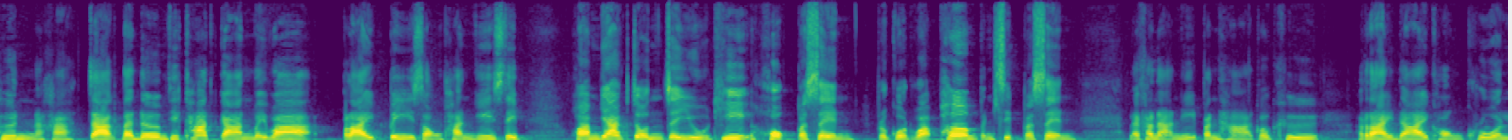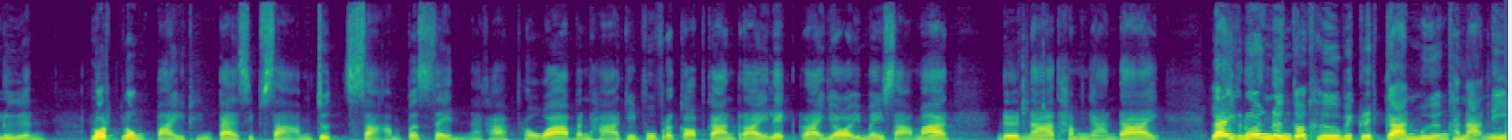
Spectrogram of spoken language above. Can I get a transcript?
ขึ้นนะคะ จากแต่เดิมที่คาดการไว้ว่าปลายปี 2020 ความยากจนจะอยู่ที่ 6%ปรากฏว่าเพิ่มเป็น 10%และขณะนี้ปัญหาก็คือ รายได้ของครัวเรือนลดลงไปถึง 83.3%นะคะ เพราะว่าปัญหาที่ผู้ประกอบการรายเล็กรายย่อยไม่สามารถเดินหน้าทำงานได้ และอีกเรื่องหนึ่งก็คือวิกฤตการเมืองขณะนี้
